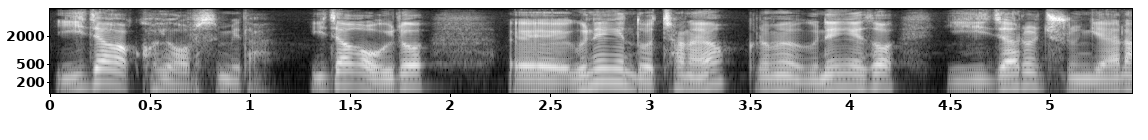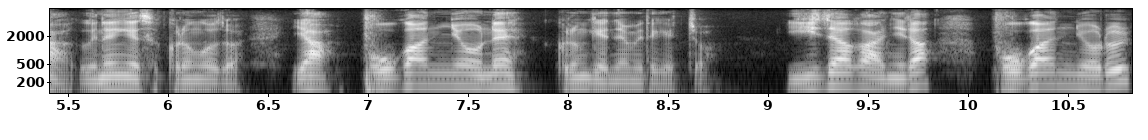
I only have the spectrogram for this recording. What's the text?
이자가 거의 없습니다. 이자가 오히려 에, 은행에 놓잖아요. 그러면 은행에서 이자를 주는 게 아니라 은행에서 그런 거죠. 야 보관료 내 그런 개념이 되겠죠. 이자가 아니라 보관료를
